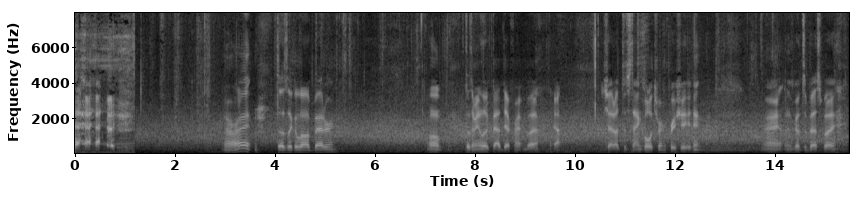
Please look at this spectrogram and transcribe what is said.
All right, does look a lot better. Well, doesn't really look that different, but yeah. Shout out to Stan Culture, appreciate it. Alright, let's go to Best Buy.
